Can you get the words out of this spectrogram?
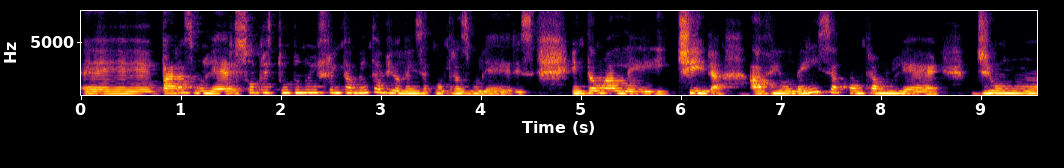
é, para as mulheres, sobretudo no enfrentamento à violência contra as mulheres. Então, a lei tira a violência contra a mulher de um,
